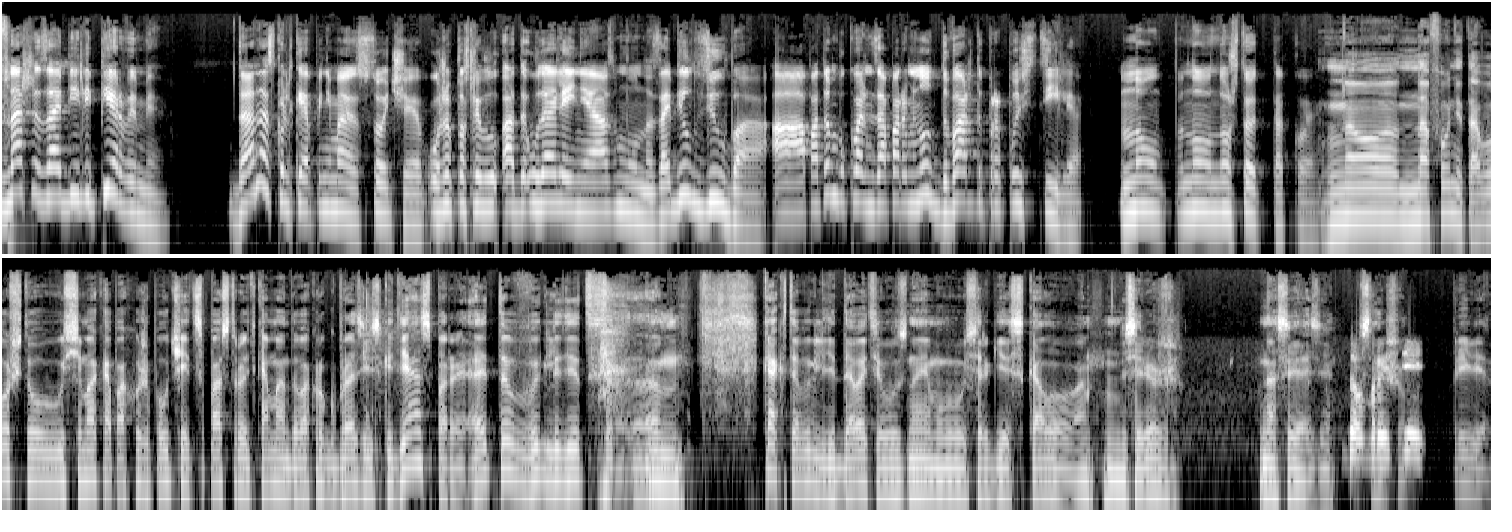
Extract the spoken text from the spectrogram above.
Наши забили первыми. Да, насколько я понимаю, Сочи уже после удаления Азмуна забил Дзюба, а потом буквально за пару минут дважды пропустили. Ну, ну, ну что это такое? Но на фоне того, что у Симака, похоже, получается построить команду вокруг бразильской диаспоры, это выглядит... Эм, как это выглядит? Давайте узнаем у Сергея Скалова. Сережа, на связи. Добрый Слышу. день. Привет.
